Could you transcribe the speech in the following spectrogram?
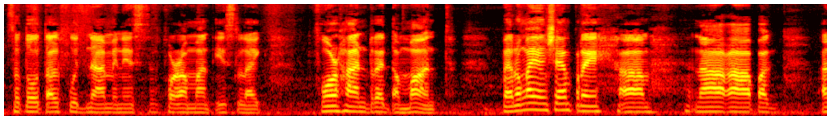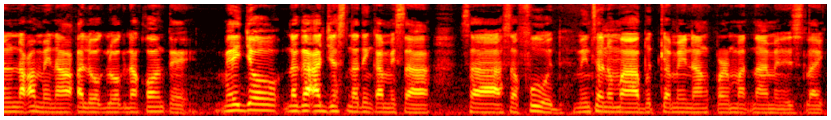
So, total food namin is for a month is like 400 a month. Pero ngayon, syempre, um, nakakapag, ano na kami, nakakaluwag-luwag ng konti. Medyo nag adjust na din kami sa, sa, sa food. Minsan, umaabot kami ng per month namin is like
